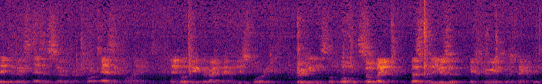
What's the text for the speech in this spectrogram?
database as a server or as a client, and it will pick the right packages for you. Or you can install both. So like, that's from the user experience perspective.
